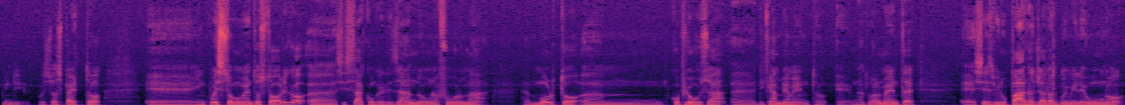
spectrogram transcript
Quindi questo aspetto eh, in questo momento storico eh, si sta concretizzando una forma eh, molto ehm, copiosa eh, di cambiamento. E naturalmente eh, si è sviluppata già dal 2001,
